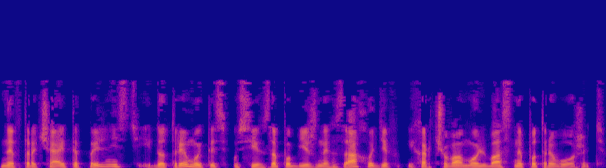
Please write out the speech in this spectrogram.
не втрачайте пильність і дотримуйтесь усіх запобіжних заходів, і харчова моль вас не потривожить.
